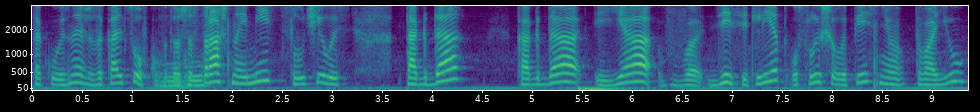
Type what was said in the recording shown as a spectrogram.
такую, знаешь, закольцовку. Потому угу. что страшная месть случилась тогда, когда я в 10 лет услышала песню твою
